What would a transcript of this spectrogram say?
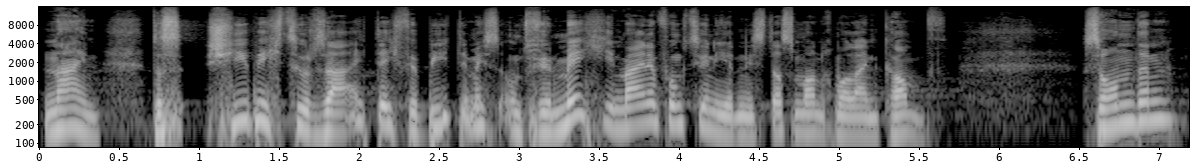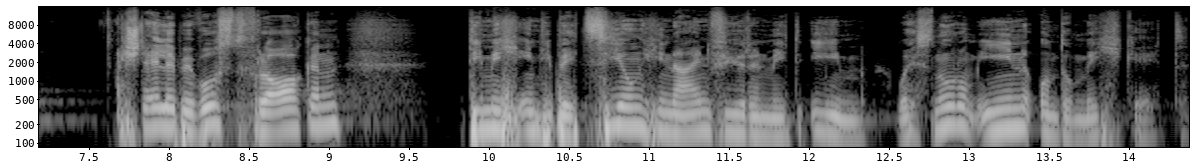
Nein, das schiebe ich zur Seite, ich verbiete mich und für mich in meinem Funktionieren ist das manchmal ein Kampf. Sondern ich stelle bewusst Fragen, die mich in die Beziehung hineinführen mit ihm, wo es nur um ihn und um mich geht.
